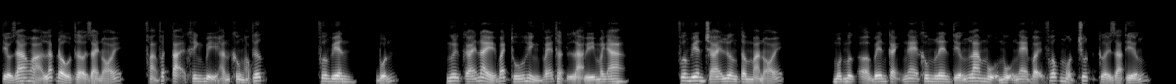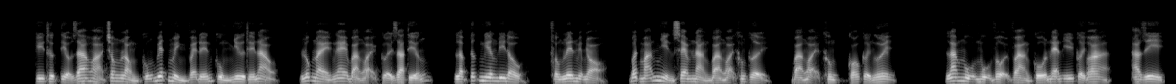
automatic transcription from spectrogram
Tiểu gia hỏa lắc đầu thở dài nói, phản phất tại khinh bị hắn không học thức. Phương viên, bốn. Ngươi cái này bách thú hình vẽ thật là uy manh a. Phương viên trái lương tâm mà nói một mực ở bên cạnh nghe không lên tiếng lam mụ mụ nghe vậy phốc một chút cười ra tiếng. Kỳ thực tiểu gia hỏa trong lòng cũng biết mình vẽ đến cùng như thế nào, lúc này nghe bà ngoại cười ra tiếng, lập tức nghiêng đi đầu, phồng lên miệng nhỏ, bất mãn nhìn xem nàng bà ngoại không cười, bà ngoại không có cười ngươi. Lam mụ mụ vội vàng cố nén ý cười hoa a di,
